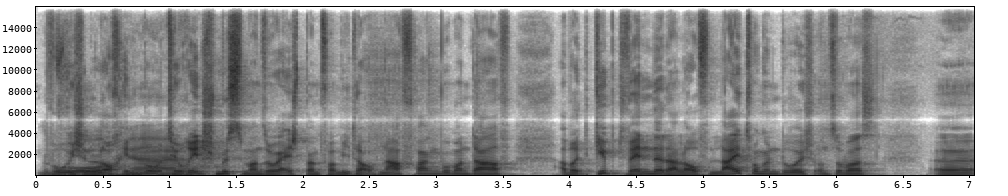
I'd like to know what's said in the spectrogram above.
wo, Wo? ich ein Loch hinbaue. ja. Theoretisch müsste man sogar echt beim Vermieter auch nachfragen, wo man darf. Aber es gibt Wände, da laufen Leitungen durch und sowas. Äh,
